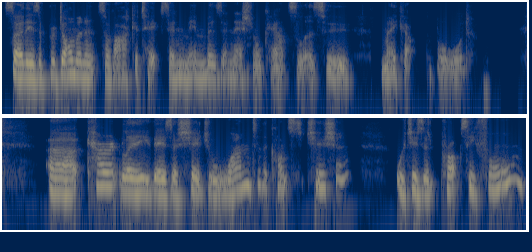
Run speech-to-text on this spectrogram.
So there's a predominance of architects and members and national councillors who make up the board. Uh, currently, there's a Schedule 1 to the Constitution, which is a proxy form.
